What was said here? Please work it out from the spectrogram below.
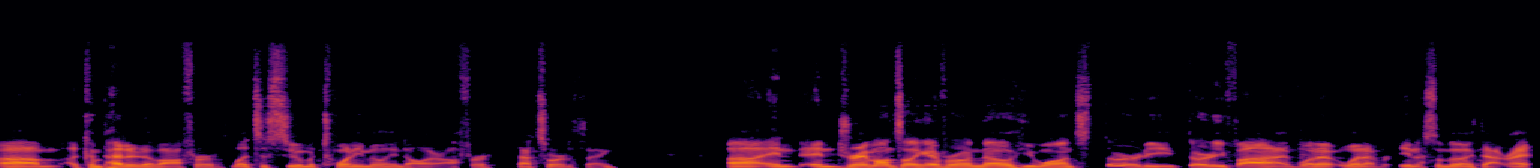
um, a competitive offer. Let's assume a $20 million offer, that sort of thing. Uh, and and Draymond's letting everyone know he wants 30, 35, whatever, whatever, you know, something like that, right?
